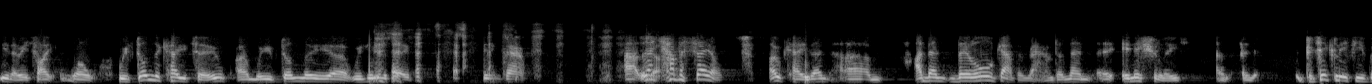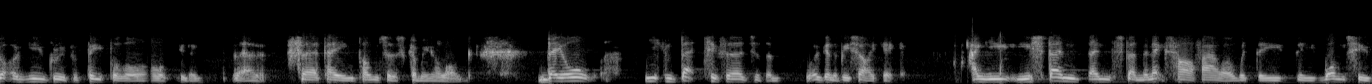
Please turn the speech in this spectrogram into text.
you know, it's like, well, we've done the K2 and we've done the, uh, we've done the now, uh, let's have a seance. Okay, then. Um, and then they'll all gather round. And then uh, initially, uh, uh, particularly if you've got a new group of people or, or you know, uh, fair paying punters coming along, they all, you can bet two thirds of them are going to be psychic and you, you spend then spend the next half hour with the, the ones who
